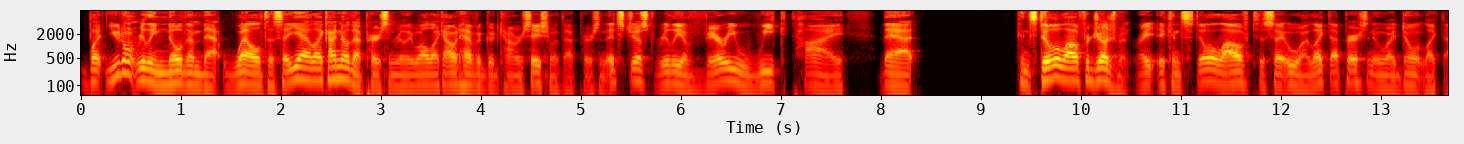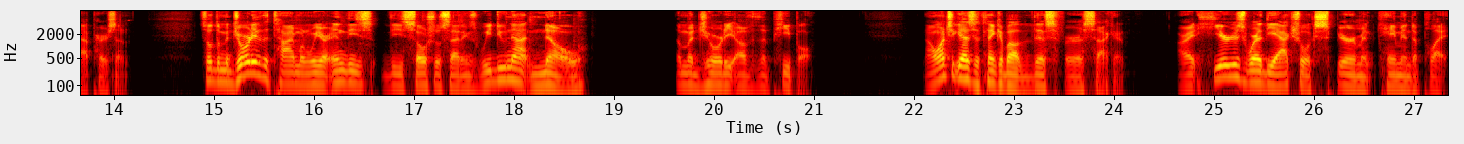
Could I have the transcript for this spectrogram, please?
but you don't really know them that well to say, yeah, like I know that person really well. Like I would have a good conversation with that person. It's just really a very weak tie that can still allow for judgment, right? It can still allow to say, "Oh, I like that person," "Oh, I don't like that person." So the majority of the time when we are in these these social settings, we do not know the majority of the people. Now, I want you guys to think about this for a second. All right, here's where the actual experiment came into play.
